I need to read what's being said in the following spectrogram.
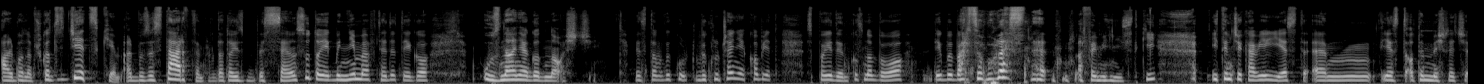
albo na przykład z dzieckiem, albo ze starcem, prawda? To jest bez sensu, to jakby nie ma wtedy tego uznania godności. Więc to wykluczenie kobiet z pojedynków no, było jakby bardzo bolesne dla feministki i tym ciekawiej jest, jest o tym myśleć,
